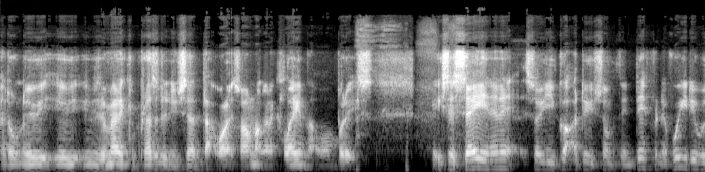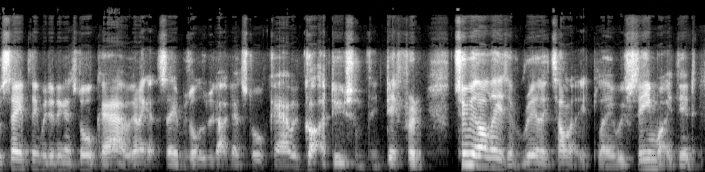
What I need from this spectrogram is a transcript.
I don't know. He, was an American president who said that one, so I'm not going to claim that one. But it's it's a saying, isn't it? So you've got to do something different. If we do the same thing we did against Hull KR, we're going to get the same result as we got against Hull KR. We've got to do something different. Tui Lolohea is a really talented player. We've seen what he did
